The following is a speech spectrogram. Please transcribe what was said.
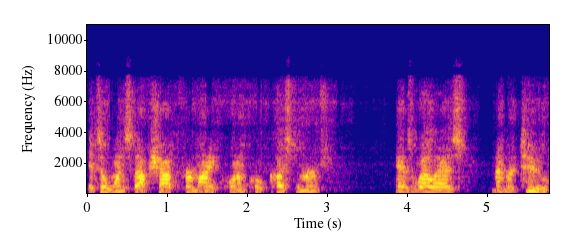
it's a one stop shop for my quote unquote customers, as well as number two,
